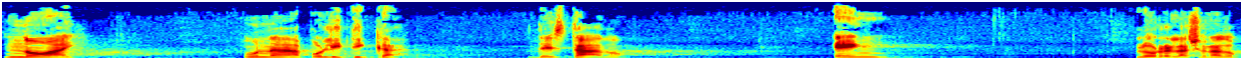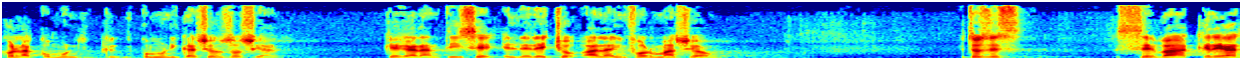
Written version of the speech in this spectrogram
no hay una política de Estado en lo relacionado con la comunicación social que garantice el derecho a la información. Entonces, se va a crear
